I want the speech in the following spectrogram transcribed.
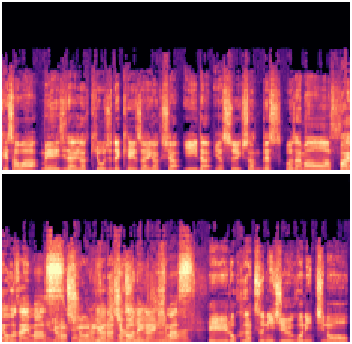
今朝は明治大学教授で経済学者飯田康之さんです。おはようございます。おはようございます。よろしくお願いします。よろしくお願いします。えー、6月25日の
